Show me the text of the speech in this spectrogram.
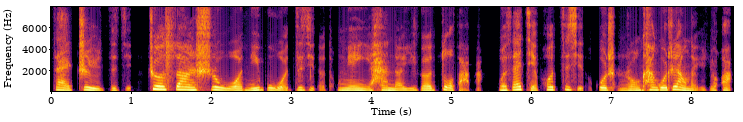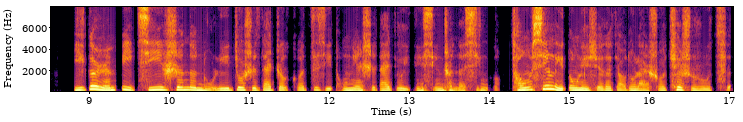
再治愈自己。这算是我弥补我自己的童年遗憾的一个做法吧。我在解剖自己的过程中看过这样的一句话。一个人毕其一生的努力，就是在整合自己童年时代就已经形成的性格。从心理动力学的角度来说，确实如此。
